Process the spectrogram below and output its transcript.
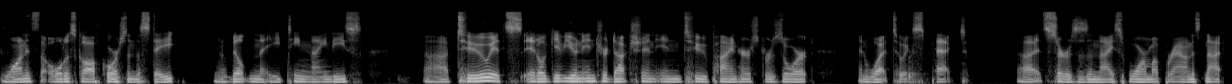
one, it's the oldest golf course in the state. You know, built in the 1890s. Uh, two, it's it'll give you an introduction into Pinehurst Resort and what to expect. Uh, it serves as a nice warm up round. It's not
